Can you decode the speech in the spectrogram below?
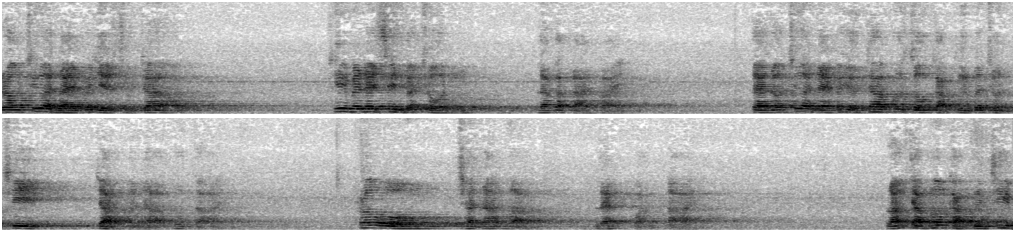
เราเชื่อในพระเยซูเจ้า ที่ไม่ได้สิ้นพระชนแล้วก็ตายไป แต่เราเชื่อในพระเยซูเจ้าผู้ทรงกลับคืนพระชนชีพจากบรรดาผู้ตาย พระองค์ชนะบาปและความตาย หลังจากเมื่อกลับคืนชีพ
